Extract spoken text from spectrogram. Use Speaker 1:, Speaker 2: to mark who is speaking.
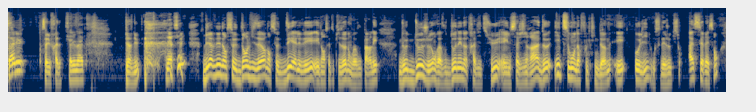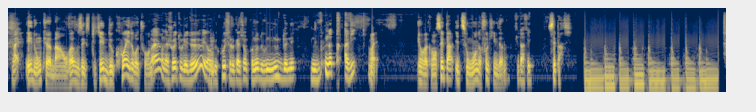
Speaker 1: Salut.
Speaker 2: Salut Fred.
Speaker 1: Salut Matt.
Speaker 2: Bienvenue.
Speaker 1: Merci.
Speaker 2: Bienvenue dans ce Dans le viseur, dans ce DLV. Et dans cet épisode, on va vous parler de deux jeux. On va vous donner notre avis dessus. Et il s'agira de It's a Wonderful Kingdom et Oli. Donc, c'est des jeux qui sont assez récents.
Speaker 1: Ouais.
Speaker 2: Et donc, euh, ben, on va vous expliquer de quoi ils retournent.
Speaker 1: Ouais, on a joué tous les deux et donc
Speaker 2: Mm.
Speaker 1: du coup c'est l'occasion pour nous de nous donner notre avis.
Speaker 2: Et on va commencer par It's a Wonderful Kingdom.
Speaker 1: C'est parti.
Speaker 2: C'est parti.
